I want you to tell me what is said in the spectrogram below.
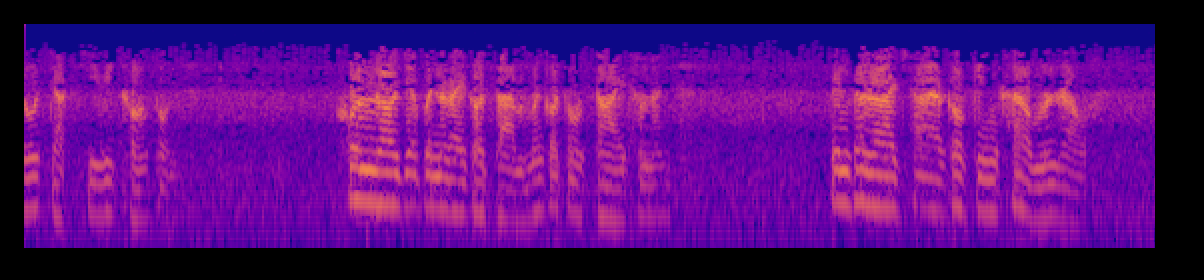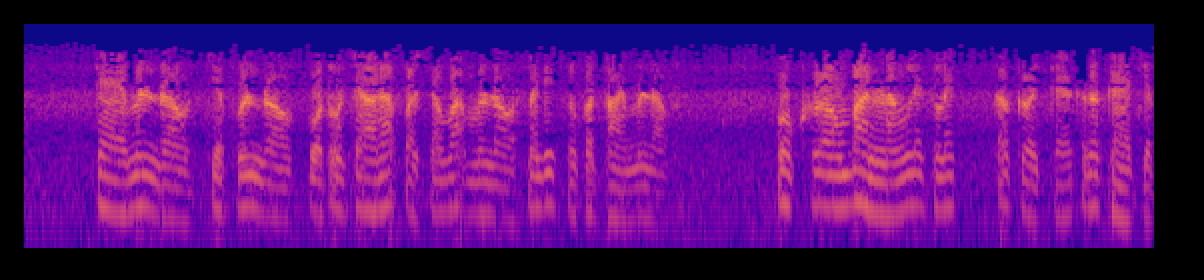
รู้จักชีวิตของตน คนเราจะเป็นอะไรก็ตาม มันก็ต้องตายเท่านั้น เป็นพระราชาก็กินข้าวมือนเรา แก่มือนเรา เจ็บมือนเราปวดอุจาระปัสสาวะมือนเราในที่สุดก็ตายมือนเราปกครองบ้านหลังเล็กๆก็เกิดแก่ก็แก่เจ็บ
